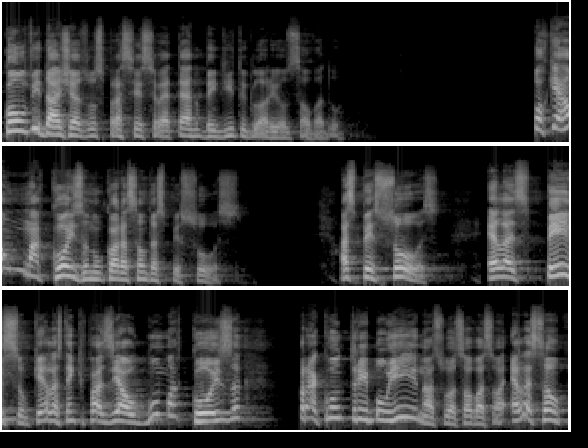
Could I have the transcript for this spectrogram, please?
convidar Jesus para ser seu eterno, bendito e glorioso Salvador. Porque há uma coisa no coração das pessoas. As pessoas elas pensam que elas têm que fazer alguma coisa para contribuir na sua salvação. Elas são,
